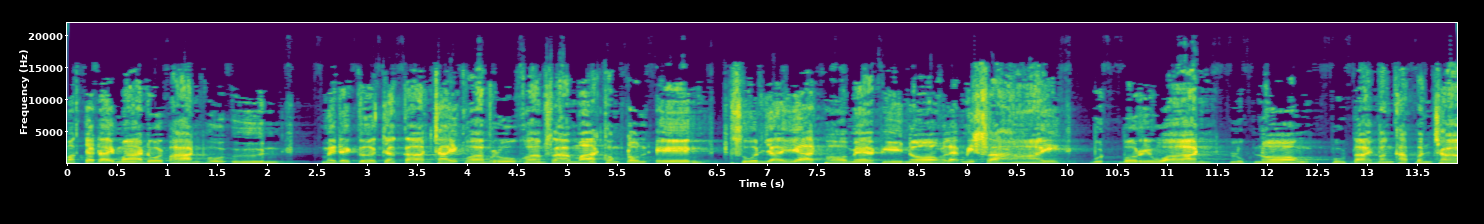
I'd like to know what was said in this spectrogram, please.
มักจะได้มาโดยผ่านผู้อื่น ไม่ได้เกิดจากการใช้ความรู้ความสามารถของตนเอง ส่วนใหญ่ญาติพ่อแม่พี่น้องและมิตรสหาย บุตรบริวาร ลูกน้อง ผู้ใต้บังคับบัญชา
